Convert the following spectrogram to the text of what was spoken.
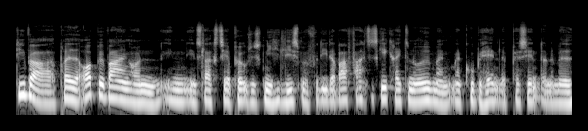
De var præget af opbevaring og en, en, en slags terapeutisk nihilisme, fordi der var faktisk ikke rigtig noget, man, man kunne behandle patienterne med,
